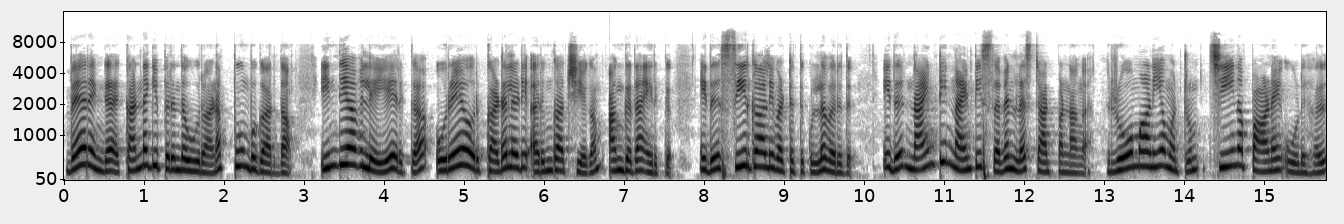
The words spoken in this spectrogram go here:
வேற எங்கே? கண்ணகி பிறந்த ஊரான பூம்புகார் தான். இந்தியாவிலேயே இருக்க ஒரே ஒரு கடலடி அருங்காட்சியகம் அங்கே தான் இருக்குது இது சீர்காழி வட்டத்துக்குள்ளே வருது. இது நைன்டீன் நைன்டி செவனில் ஸ்டார்ட் பண்ணாங்க. ரோமானிய மற்றும் சீன பானை ஓடுகள்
